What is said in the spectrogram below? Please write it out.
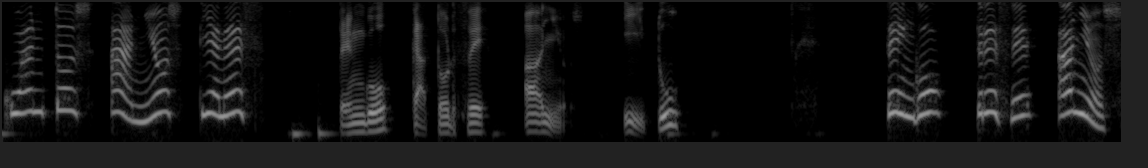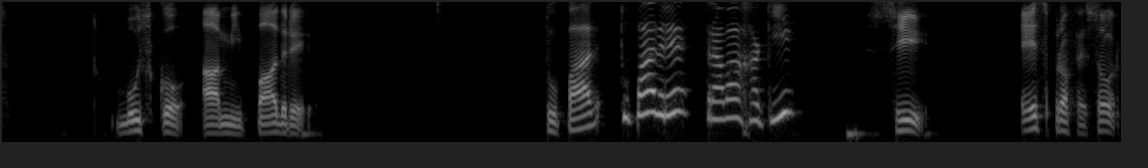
¿Cuántos años tienes? Tengo 14 años. ¿Y tú? Tengo 13 años. Busco a mi padre. ¿Tu, pad ¿Tu padre trabaja aquí? Sí, es profesor.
